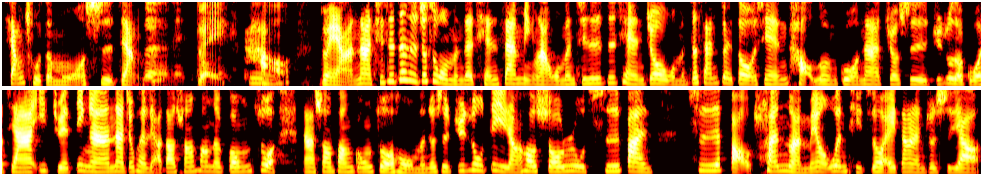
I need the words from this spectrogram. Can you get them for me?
相处的模式这样子，对，好，对啊，那其实这是就是我们的前三名啦。我们其实之前就我们这三队都有先讨论过，那就是居住的国家一决定啊，那就会聊到双方的工作。那双方工作后，我们就是居住地，然后收入、吃饭、吃饱穿暖没有问题之后，哎，当然就是要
